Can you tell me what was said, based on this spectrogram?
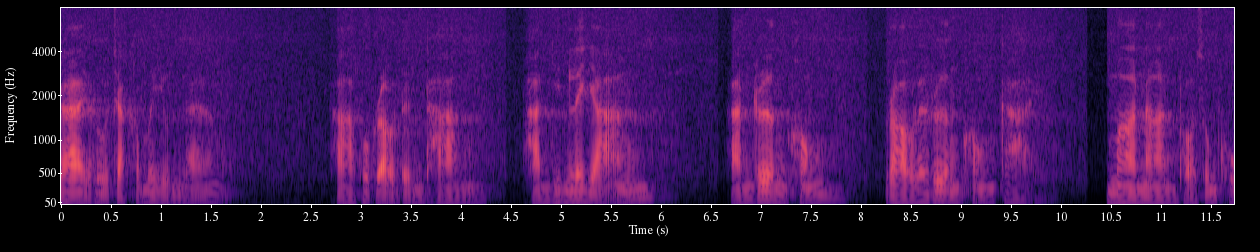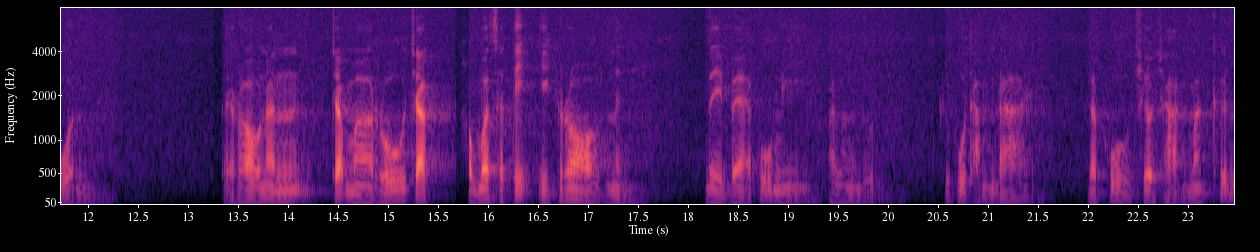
ได้รู้จักคำว่าหยุนแล้ว พาพวกเราเดินทาง ผ่านยินและหยาง ผ่านเรื่องของเราและเรื่องของกาย มานานพอสมควร แต่เรานั้นจะมารู้จักคำว่าสติอีกรอบหนึ่ง ในแบบผู้มีพลังหยุนคือผู้ทำได้ และผู้เชี่ยวชาญมากขึ้น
